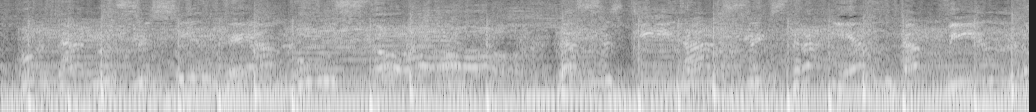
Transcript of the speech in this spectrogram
Puerta no se siente a gusto, las esquinas se extrañan también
